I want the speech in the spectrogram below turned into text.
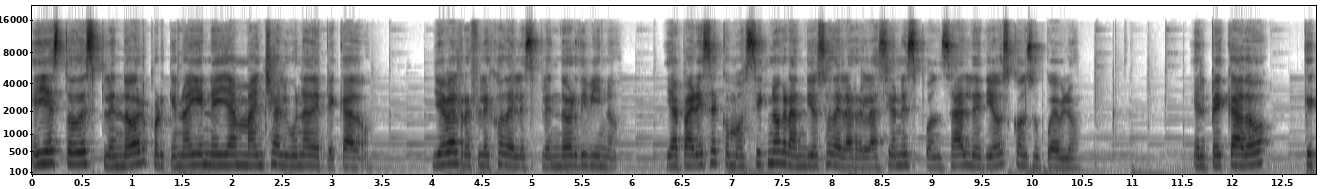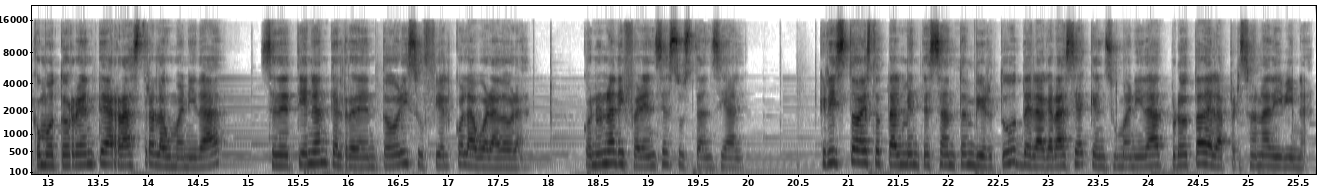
ella es todo esplendor porque no hay en ella mancha alguna de pecado. Lleva el reflejo del esplendor divino y aparece como signo grandioso de la relación esponsal de Dios con su pueblo. El pecado, que como torrente arrastra a la humanidad, se detiene ante el Redentor y su fiel colaboradora, con una diferencia sustancial. Cristo es totalmente santo en virtud de la gracia que en su humanidad brota de la persona divina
